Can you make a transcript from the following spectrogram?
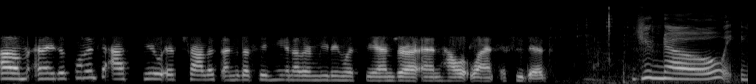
Um, and I just wanted to ask you if Travis ended up taking another meeting with Deandra and how it went, if he did. You know, y-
